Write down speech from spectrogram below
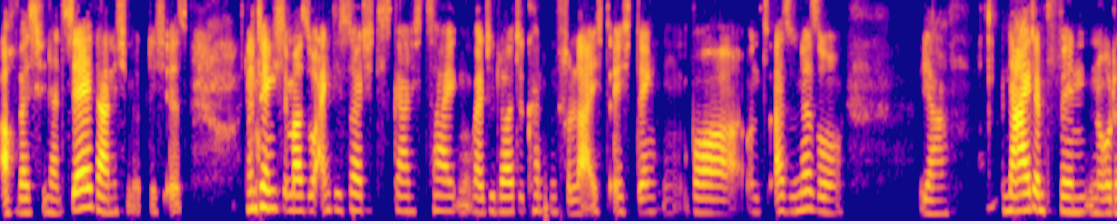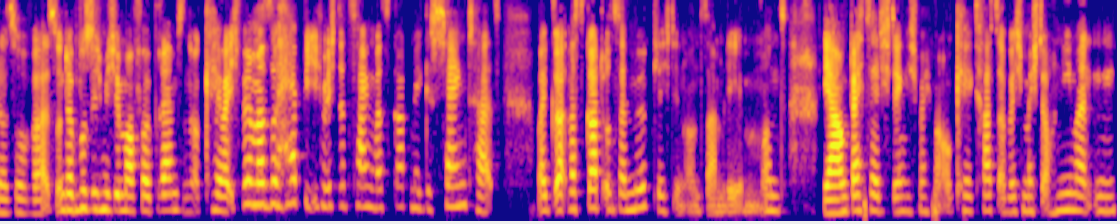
auch weil es finanziell gar nicht möglich ist. Dann denke ich immer so, eigentlich sollte ich das gar nicht zeigen, weil die Leute könnten vielleicht echt denken, boah, und also ne, so, ja, Neid empfinden oder sowas. Und da muss ich mich immer voll bremsen. Okay, weil ich bin immer so happy. Ich möchte zeigen, was Gott mir geschenkt hat, weil Gott, was Gott uns ermöglicht in unserem Leben. Und ja, und gleichzeitig denke ich manchmal, okay, krass, aber ich möchte auch niemanden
